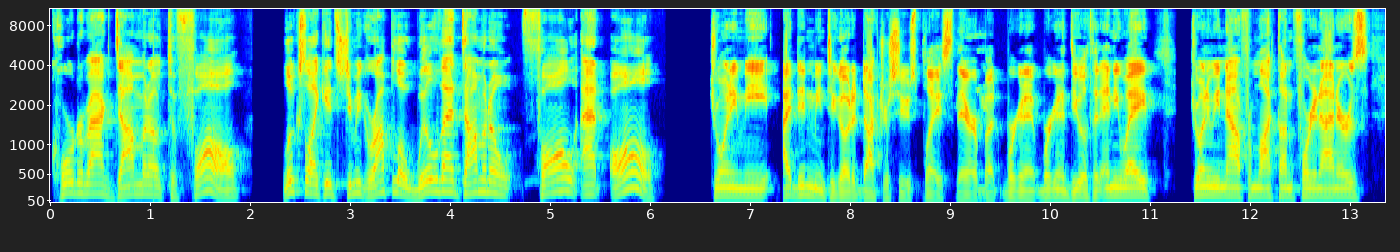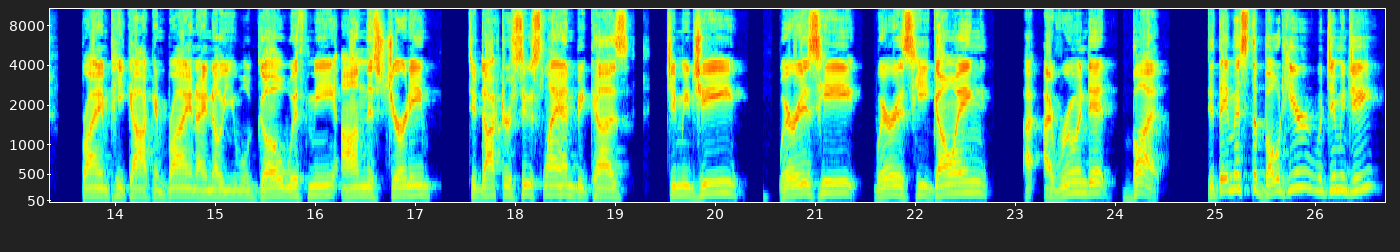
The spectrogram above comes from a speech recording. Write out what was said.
quarterback domino to fall looks like it's Jimmy Garoppolo. Will that domino fall at all? Joining me, I didn't mean to go to Dr. Seuss place there, but we're gonna we're gonna deal with it anyway. Joining me now from Locked On 49ers, Brian Peacock. And Brian, I know you will go with me on this journey to Dr. Seuss land because Jimmy G, where is he? Where is he going? I, I ruined it, but did they miss the boat here with Jimmy G?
